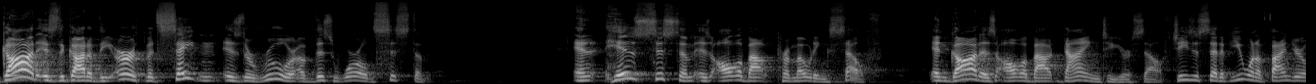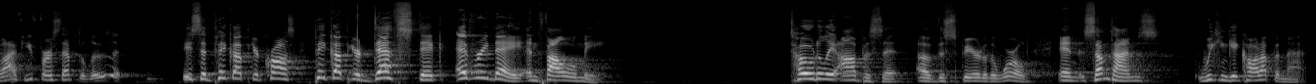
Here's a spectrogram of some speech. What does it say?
God is the God of the earth, but Satan is the ruler of this world system. And his system is all about promoting self. And God is all about dying to yourself. Jesus said, if you want to find your life, you first have to lose it. He said, pick up your cross, pick up your death stick every day and follow me. Totally opposite of the spirit of the world. And sometimes we can get caught up in that.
